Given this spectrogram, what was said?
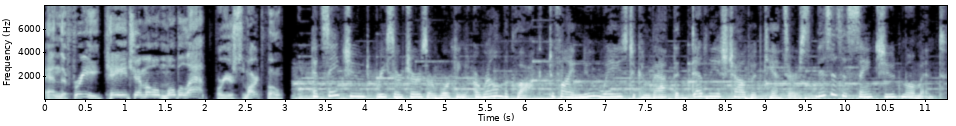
and the free KHMO mobile app for your smartphone. At St. Jude, researchers are working around the clock to find new ways to combat the deadliest childhood cancers. This is a St. Jude moment.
